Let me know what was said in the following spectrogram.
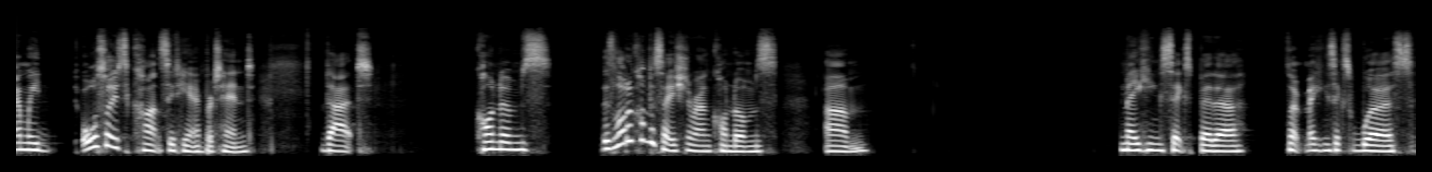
And we also can't sit here and pretend that condoms, there's a lot of conversation around condoms um, making sex better, like making sex worse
